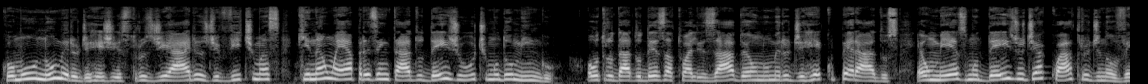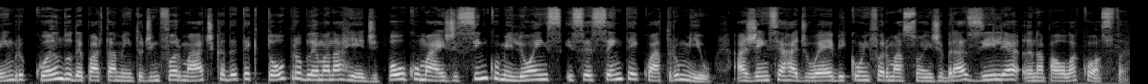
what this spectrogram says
como o número de registros diários de vítimas que não é apresentado desde o último domingo. Outro dado desatualizado é o número de recuperados. É o mesmo desde o dia 4 de novembro, quando o Departamento de Informática detectou o problema na rede. Pouco mais de 5 milhões e 64 mil. Agência Rádio Web com informações de Brasília, Ana Paula Costa.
